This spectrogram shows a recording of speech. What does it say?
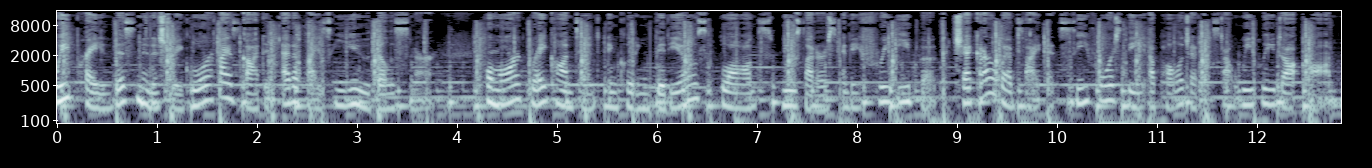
We pray this ministry glorifies God and edifies you, the listener. For more great content, including videos, blogs, newsletters, and a free ebook, check out our website at c4capologetics.weebly.com.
